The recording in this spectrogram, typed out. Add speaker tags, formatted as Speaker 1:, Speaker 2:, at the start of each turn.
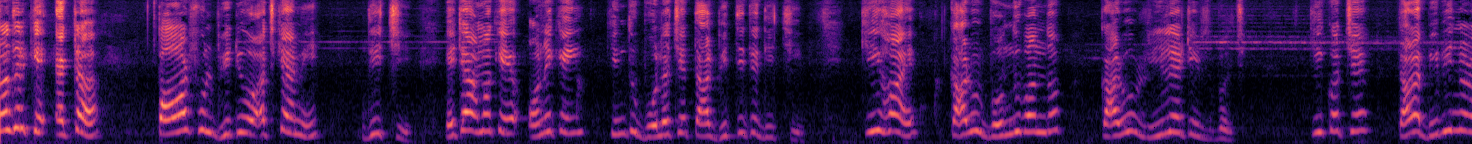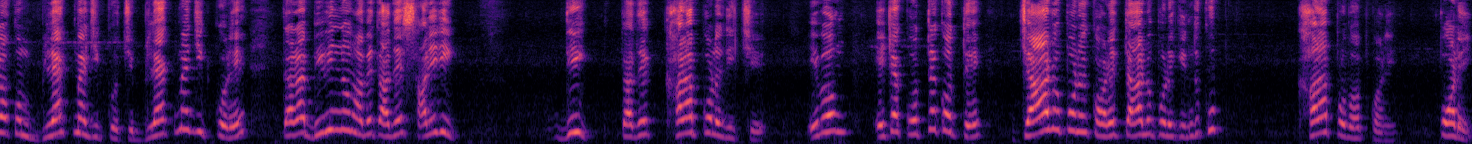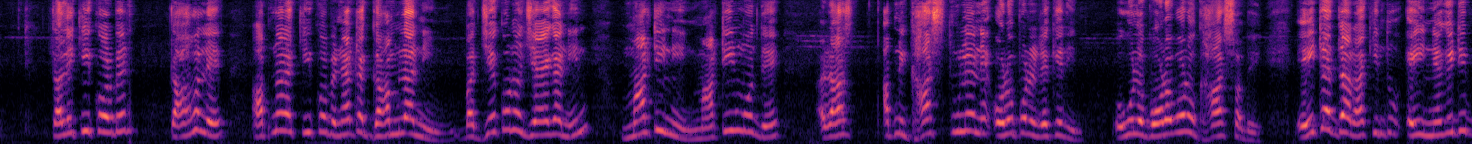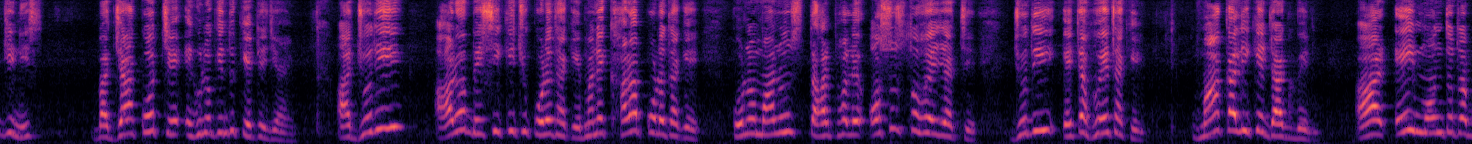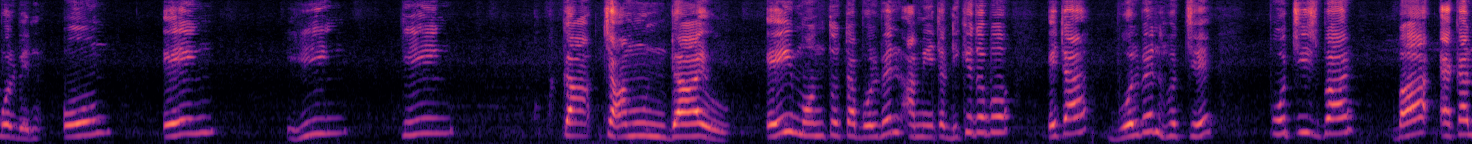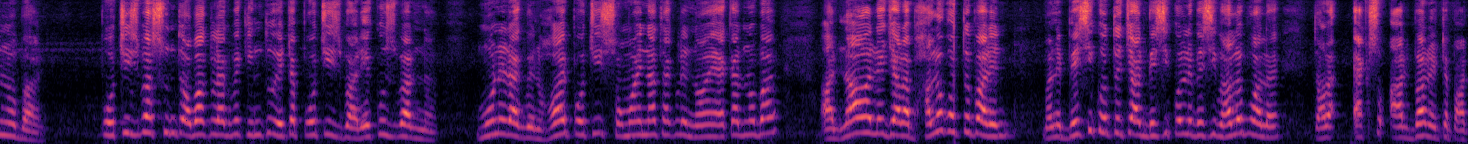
Speaker 1: আপনাদেরকে একটা powerful video আজকে আমি দিচ্ছি। এটা আমাকে অনেকেই কিন্তু বলেছে, তার ভিত্তিতে দিচ্ছি। কি হয়? কারুর বন্ধুবান্ধব, কারুর রিলেটিভস বলছে। কি করছে? তারা বিভিন্ন রকম ব্ল্যাক ম্যাজিক করছে। ব্ল্যাক ম্যাজিক করে তারা বিভিন্নভাবে তাদের শারীরিক দিক তাদের খারাপ করে দিচ্ছে এবং এটা করতে করতে যার ওপরে করে, তার উপরে কিন্তু খুব খারাপ প্রভাব করে, পড়ে। তাহলে কি করবেন? তাহলে আপনারা কি করবেন? একটা গামলা নিন বা যে কোনো জায়গা নিন, মাটি নিন। মাটির মধ্যে রাস, আপনি ঘাস তুলে নে, ওর ওপরে রেখে দিন। ওগুলো বড় বড় ঘাস হবে। এইটার দ্বারা কিন্তু এই নেগেটিভ জিনিস বা যা করছে, এগুলো কিন্তু কেটে যায়। আর যদি আরও বেশি কিছু করে থাকে মানে খারাপ করে থাকে, কোনো মানুষ তার ফলে অসুস্থ হয়ে যাচ্ছে, যদি এটা হয়ে থাকে, মা কালীকে ডাকবেন। আর এই মন্ত্রটা বলবেন ওং এং রিং কিং চামুন্ডায় এই মন্ত্রটা বলবেন, আমি এটা লিখে দেবো। এটা বলবেন হচ্ছে পঁচিশ বার বা একান্ন বার। পঁচিশ বার শুনতে অবাক লাগবে, কিন্তু এটা পঁচিশ বার, একুশ বার না। মনে রাখবেন, হয় পঁচিশ, সময় না থাকলে নয়, একান্ন বার। আর না হলে যারা ভালো করতে পারেন মানে বেশি করতে চান, বেশি করলে বেশি ভালো ফল হয়, তারা একশো আট বার এটা পাঠ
